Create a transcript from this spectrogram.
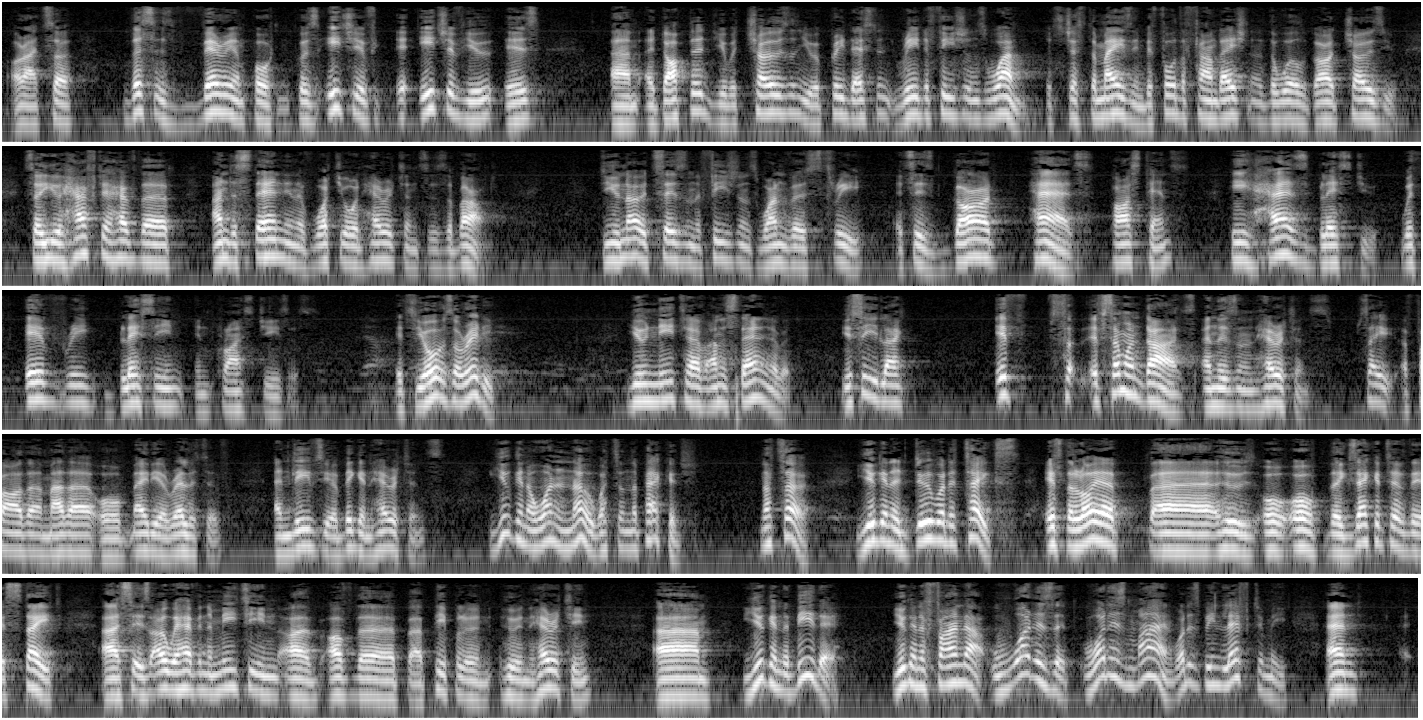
All right, so this is very important because each of, each of you is um, adopted, you were chosen, you were predestined. Read Ephesians 1. It's just amazing. Before the foundation of the world, God chose you. So you have to have the understanding of what your inheritance is about. Do you know it says in Ephesians 1, verse 3, it says, God has, past tense, He has blessed you with every blessing in Christ Jesus. It's yours already. You need to have understanding of it. You see, like, if, if someone dies and there's an inheritance, say a father, a mother, or maybe a relative, and leaves you a big inheritance, you're going to want to know what's in the package. Not so. You're going to do what it takes. If the lawyer uh, who's, or, or, the executive of the estate uh, says, oh, we're having a meeting of, of the uh, people who, who, are inheriting, um, you're going to be there. You're going to find out what is it? What is mine? What has been left to me? And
